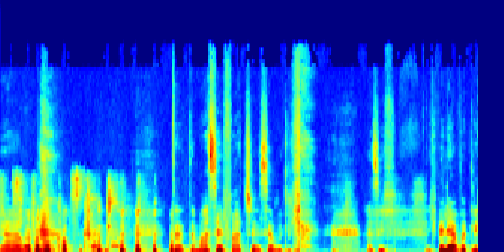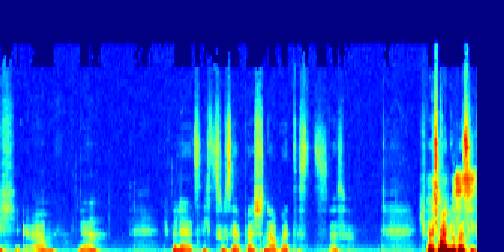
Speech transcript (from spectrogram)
Ja. Dass ich einfach nur kotzen könnte. Der, der Marcel Fratscher ist ja wirklich also ich, ich will ja wirklich, ähm, ja, ich will ja jetzt nicht zu sehr bashen, aber das, also, ich weiß ich meine, nicht, was ich,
